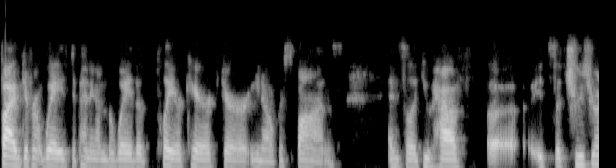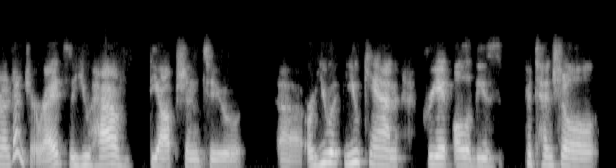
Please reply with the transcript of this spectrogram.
five different ways depending on the way the player character, you know, responds. And so like you have uh, it's a choose your own adventure, right? So you have the option to uh, or you you can create all of these potential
